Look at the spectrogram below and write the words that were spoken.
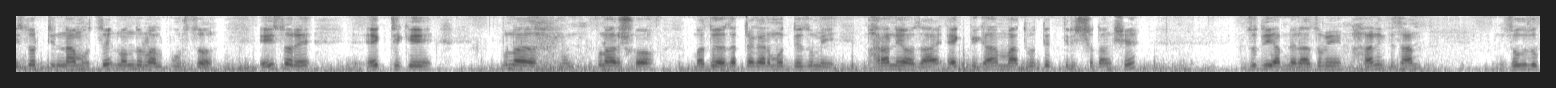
এই চরটির নাম হচ্ছে নন্দলালপুর চর। এই চরে এক থেকে পনেরো, পনেরোশো বা দুই হাজার টাকার মধ্যে জমি ভাড়া নেওয়া যায় এক বিঘা মাত্র তেত্রিশ শতাংশে। যদি আপনারা জমি ভাড়া নিতে চান, যোগাযোগ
